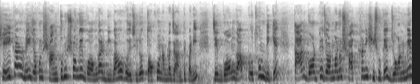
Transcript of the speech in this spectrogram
সেই কারণেই যখন শান্তনুর সঙ্গে গঙ্গার বিবাহ হয়েছিল, তখন আমরা জানতে পারি যে গঙ্গা প্রথম দিকে তার গর্ভে জন্মানো সাতখানি শিশুকে জন্মের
